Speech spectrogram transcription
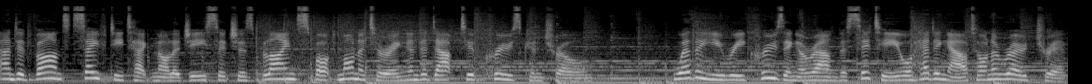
and advanced safety technology such as blind spot monitoring and adaptive cruise control. Whether you re-cruising around the city or heading out on a road trip,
